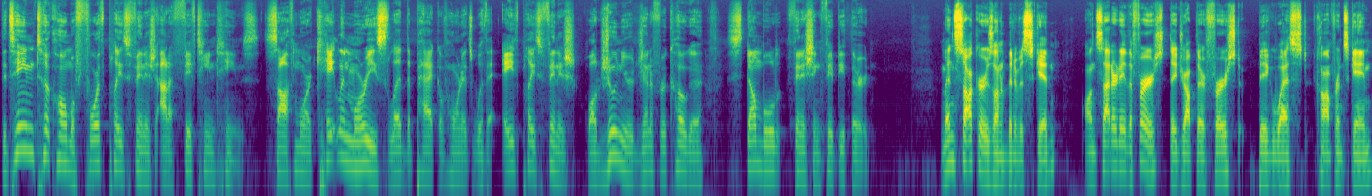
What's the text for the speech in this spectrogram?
The team took home a fourth place finish out of 15 teams. Sophomore Caitlin Maurice led the pack of Hornets with an eighth place finish, while junior Jennifer Koga stumbled, finishing 53rd. Men's soccer is on a bit of a skid. On Saturday the 1st, they dropped their first Big West Conference game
